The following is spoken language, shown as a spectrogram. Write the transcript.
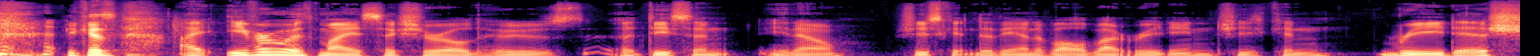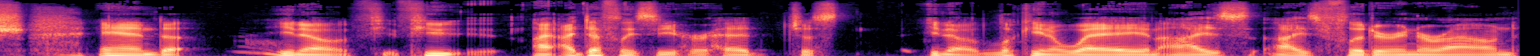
because I even with my 6-year-old who's a decent, you know, she's getting to the end of all about reading. She can read ish and uh, you know, you I, I definitely see her head just you know looking away and eyes eyes flittering around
